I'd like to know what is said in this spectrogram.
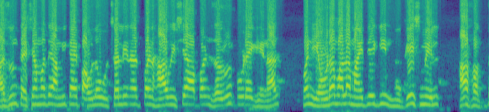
अजून त्याच्यामध्ये आम्ही काय पावलं उचलली नाहीत पण हा विषय आपण जरूर पुढे घेणार. पण एवढं मला माहितीये की मुकेश मिल हा फक्त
